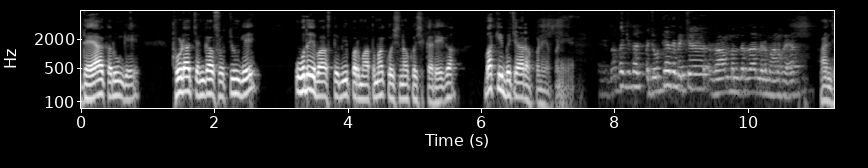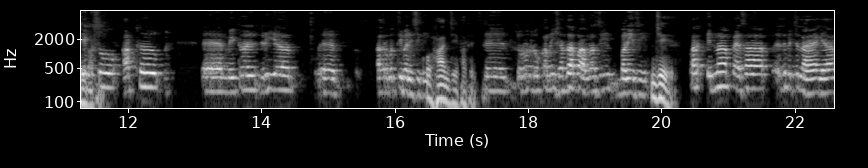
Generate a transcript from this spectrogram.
ਦਇਆ ਕਰੋਗੇ ਥੋੜਾ ਚੰਗਾ ਸੋਚੋਗੇ ਉਹਦੇ ਵਾਸਤੇ ਵੀ ਪ੍ਰਮਾਤਮਾ ਕੁਛ ਨਾ ਕੁਛ ਕਰੇਗਾ। ਬਾਕੀ ਵਿਚਾਰ ਆਪਣੇ ਆਪਣੇ ਆ। ਬਾਬਾ ਜੀ ਦਾ ਅਯੋਧਿਆ ਦੇ ਵਿੱਚ ਰਾਮ ਮੰਦਿਰ ਦਾ ਨਿਰਮਾਣ ਹੋਇਆ। ਹਾਂਜੀ ਬਾਬਾ। 108 ਅਹ, ਮੀਟਰ ਜਿਹੜੀ ਆ ਅਗਰਬੱਤੀ ਬਣੀ ਸੀਗੀ। ਉਹ ਹਾਂਜੀ ਮਾਤਾ ਜੀ। ਤੇ ਚਲੋ ਲੋਕਾਂ ਦੀ ਸ਼ਰਧਾ ਭਾਵਨਾ ਸੀ ਬਣੀ ਸੀ। ਜੀ। ਪਰ ਇੰਨਾ ਪੈਸਾ ਇਹਦੇ ਵਿੱਚ ਲਾਇਆ ਗਿਆ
